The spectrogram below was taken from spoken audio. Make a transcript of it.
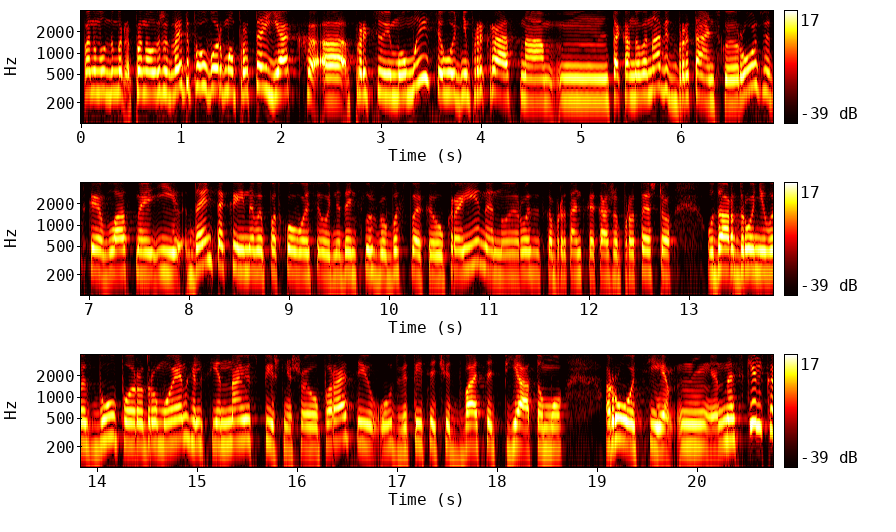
Пане Володимир, пане Олеже, давайте поговоримо про те, як е, працюємо ми сьогодні. Прекрасна м, така новина від британської розвідки. Власне, і день такий не випадково сьогодні. День служби безпеки України. Ну і розвідка британська каже про те, що удар дронів СБУ по аеродрому Енгельс є найуспішнішою операцією у 2025 році. М, Наскільки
